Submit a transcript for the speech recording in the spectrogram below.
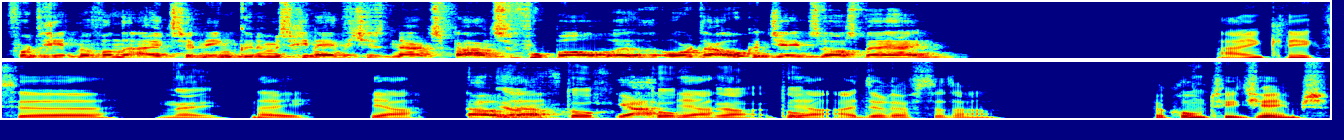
voor het ritme van de uitzending... kunnen we misschien eventjes naar het Spaanse voetbal. Uh, hoort daar ook een James Last bij Hein? Hein knikt... nee. Nee, ja. Oh, ja, nee. toch. Ja. toch, ja. ja, toch. ja, hij durft het aan. Daar komt hij, James.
